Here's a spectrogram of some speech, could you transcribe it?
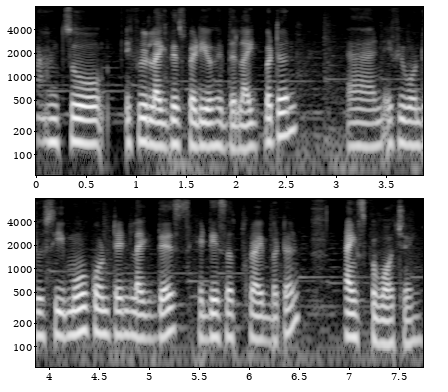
And so if you like this video hit the like button. And if you want to see more content like this hit the subscribe button. Thanks for watching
